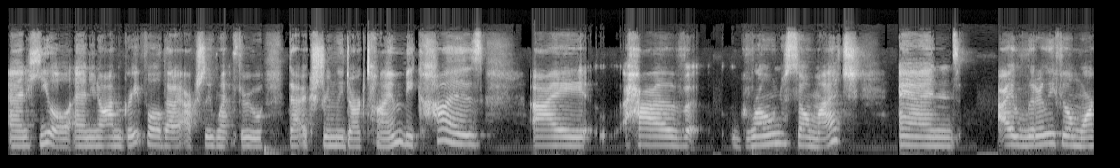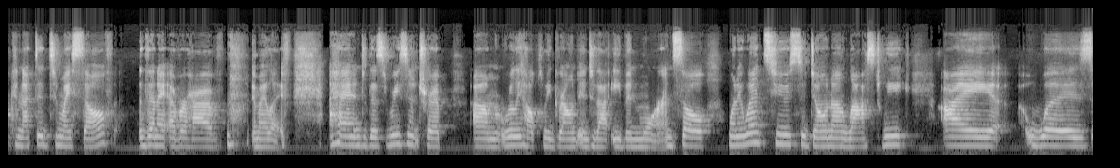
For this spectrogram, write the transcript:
and heal. And, you know, I'm grateful that I actually went through that extremely dark time because I have grown so much and I literally feel more connected to myself than I ever have in my life. And this recent trip um, really helped me ground into that even more. And so when I went to Sedona last week, I was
